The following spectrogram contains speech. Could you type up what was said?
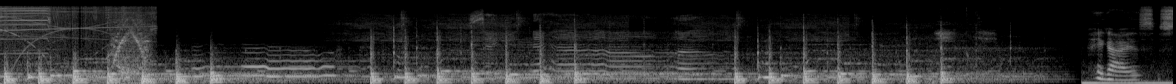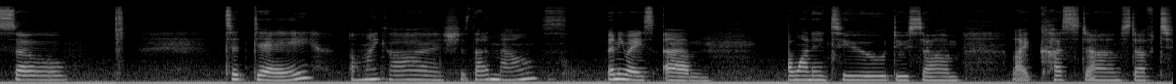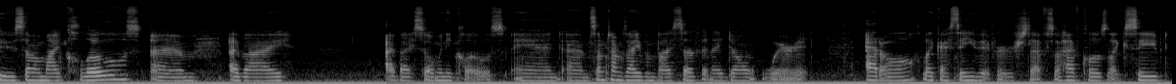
Hey guys, so today, oh my gosh, is that a mouse? Anyways, um, I wanted to do some like custom stuff to some of my clothes. Um, I buy, I buy so many clothes and um, sometimes I even buy stuff and I don't wear it at all. Like I save it for stuff. So I have clothes like saved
